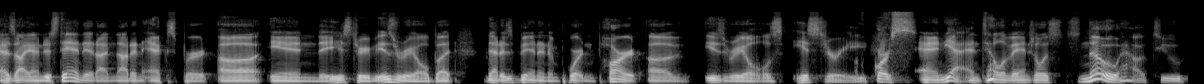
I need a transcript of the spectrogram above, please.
as I understand it, I'm not an expert uh, in the history of Israel, but that has been an important part of Israel's history. Of course. And yeah, and televangelists know how to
